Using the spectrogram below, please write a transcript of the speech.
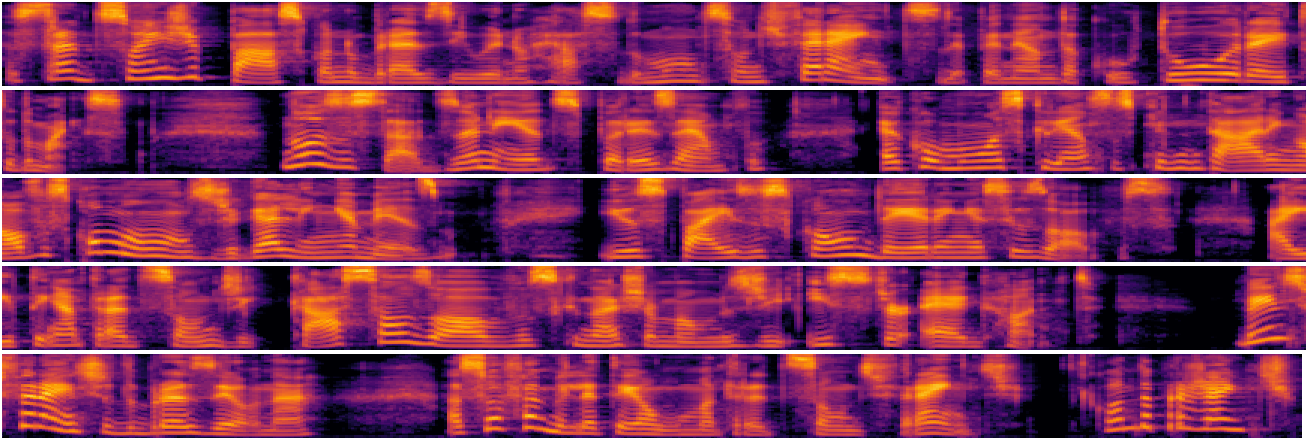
As tradições de Páscoa no Brasil e no resto do mundo são diferentes, dependendo da cultura e tudo mais. Nos Estados Unidos, por exemplo, é comum as crianças pintarem ovos comuns, de galinha mesmo, e os pais esconderem esses ovos. Aí tem a tradição de caça aos ovos, que nós chamamos de Easter Egg Hunt. Bem diferente do Brasil, né? A sua família tem alguma tradição diferente? Conta pra gente!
